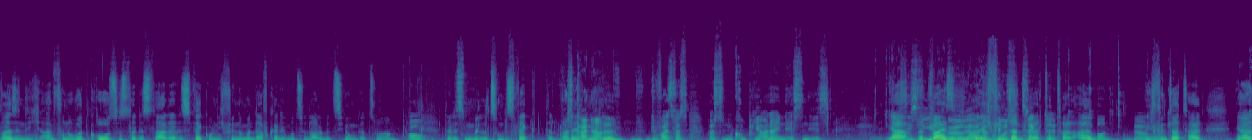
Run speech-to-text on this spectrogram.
weiß ich nicht, einfach nur was Großes, das ist da, das ist weg und ich finde, man darf keine emotionale Beziehung dazu haben. Oh, Das ist ein Mittel zum Zweck. Das du war der keine Mittel. Ahnung. Du, du weißt, was, was ein Kruppianer in Essen ist? Ja, Das das, weiß ich, aber ich finde das halt total albern. Ja, ich finde das halt, ja,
